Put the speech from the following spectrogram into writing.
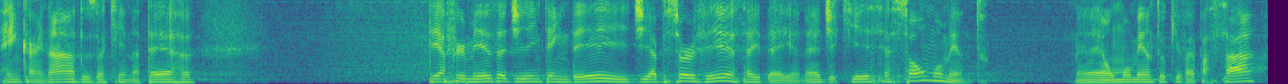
reencarnados aqui na Terra. Ter a firmeza de entender e de absorver essa ideia, né, de que esse é só um momento. Né, é um momento que vai passar,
